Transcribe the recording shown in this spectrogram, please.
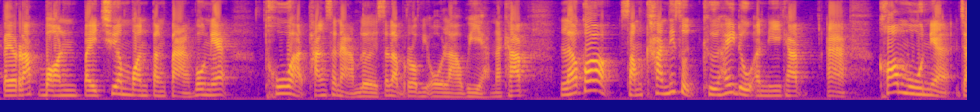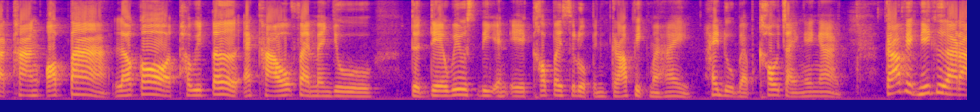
ไปรับบอลไปเชื่อมบอลต่างๆ พวกนี้ ทั่วทั้งสนามเลยสำหรับโรมิโอลาเวียนะครับแล้วก็สำคัญที่สุดคือให้ดูอันนี้ครับอะข้อมูลเนี่ยจากทาง o p t a แล้วก็ Twitter Account Fan Man U The Devils DNA เขาไปสรุปเป็นกราฟิกมาให้ ให้ดูแบบเข้าใจง่าย ๆ กราฟิกนี้คืออะไร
